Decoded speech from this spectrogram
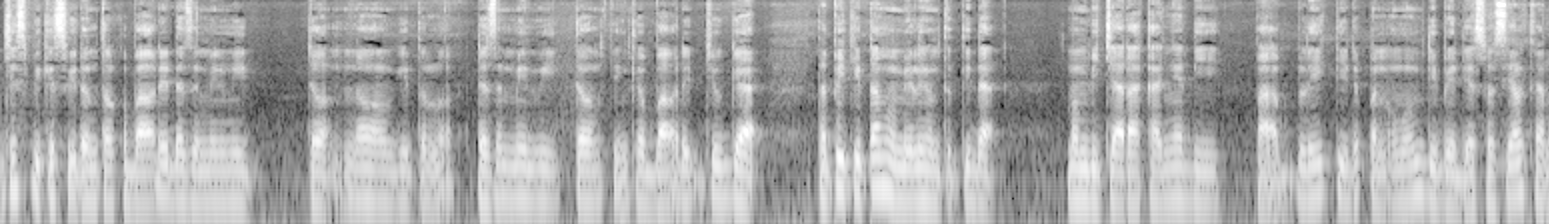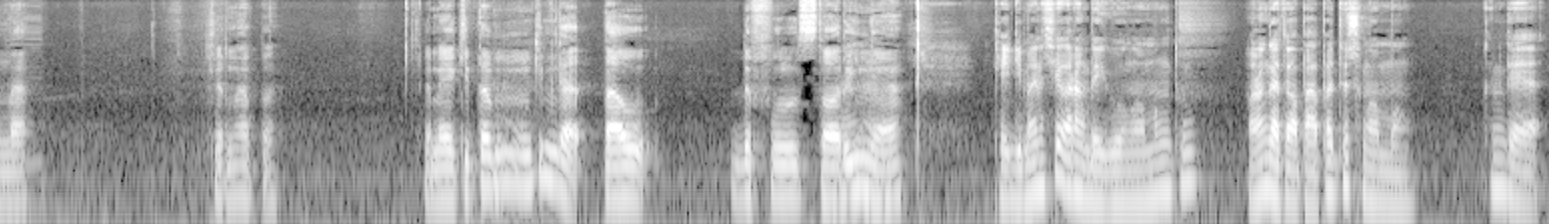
just because we don't talk about it doesn't mean we don't know gitu loh. Doesn't mean we don't think about it juga. Tapi kita memilih untuk tidak membicarakannya di publik, di depan umum, di media sosial karena karena apa? Karena ya kita mungkin nggak tahu the full story-nya. Kayak gimana sih orang bego ngomong tuh? Orang nggak tahu apa-apa terus ngomong. Kan kayak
